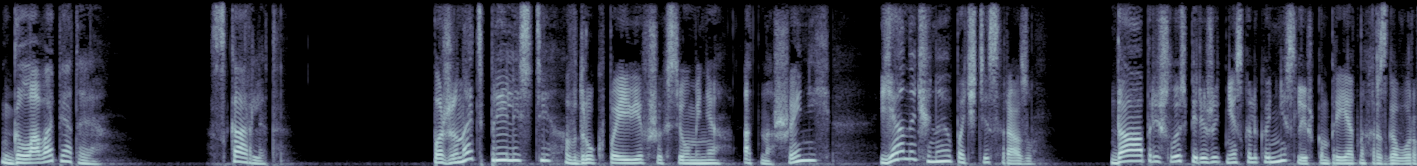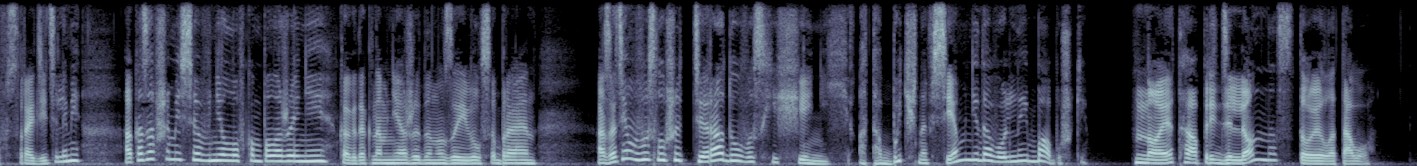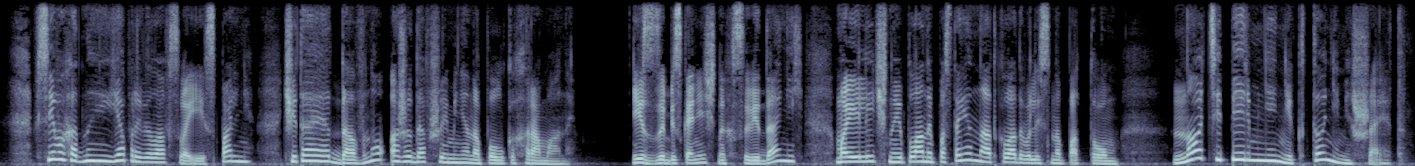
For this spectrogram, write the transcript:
Глава пятая. Скарлетт. Пожинать прелести вдруг появившихся у меня отношений я начинаю почти сразу. Да, пришлось пережить несколько не слишком приятных разговоров с родителями, оказавшимися в неловком положении, когда к нам неожиданно заявился Брайан, а затем выслушать тираду восхищений от обычно всем недовольной бабушки. Но это определенно стоило того. Все выходные я провела в своей спальне, читая давно ожидавшие меня на полках романы. Из-за бесконечных свиданий мои личные планы постоянно откладывались на потом, но теперь мне никто не мешает.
